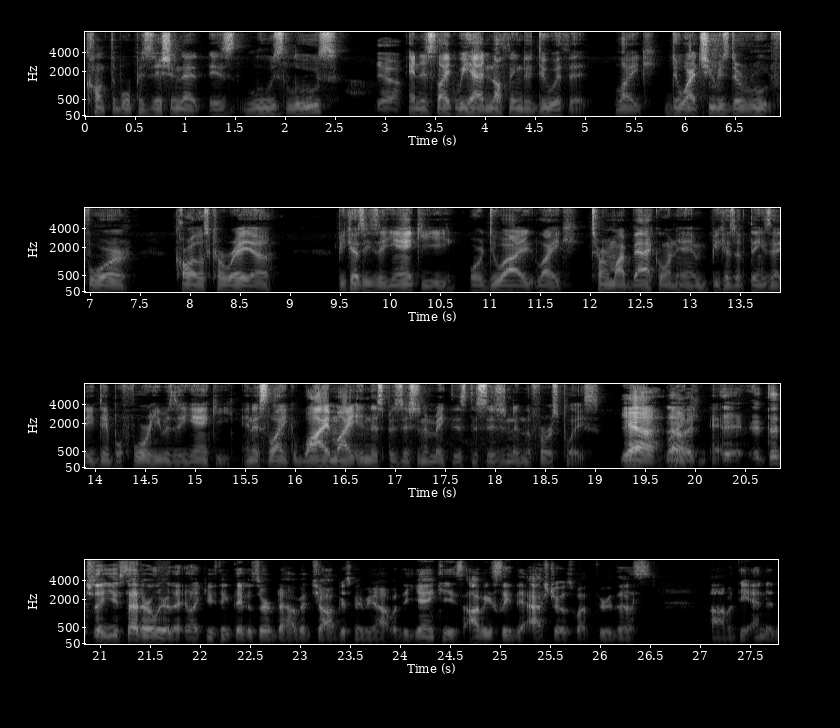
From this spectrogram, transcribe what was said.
uncomfortable position that is lose lose. Yeah. And it's like we had nothing to do with it. Like, do I choose to root for Carlos Correa because he's a Yankee or do I like turn my back on him because of things that he did before he was a Yankee? And it's like, why am I in this position to make this decision in the first place? Yeah, no, Like, it, it, it's interesting. You said earlier that like you think they deserve to have a job, just maybe not with the Yankees. Obviously, the Astros went through this um, at the end of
